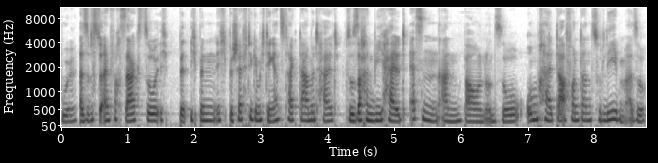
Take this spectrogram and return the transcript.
cool. Also, dass du einfach sagst, so, ich bin, ich bin, ich beschäftige mich den ganzen Tag damit halt, so Sachen wie halt Essen anbauen und so, um halt davon dann zu leben. Also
